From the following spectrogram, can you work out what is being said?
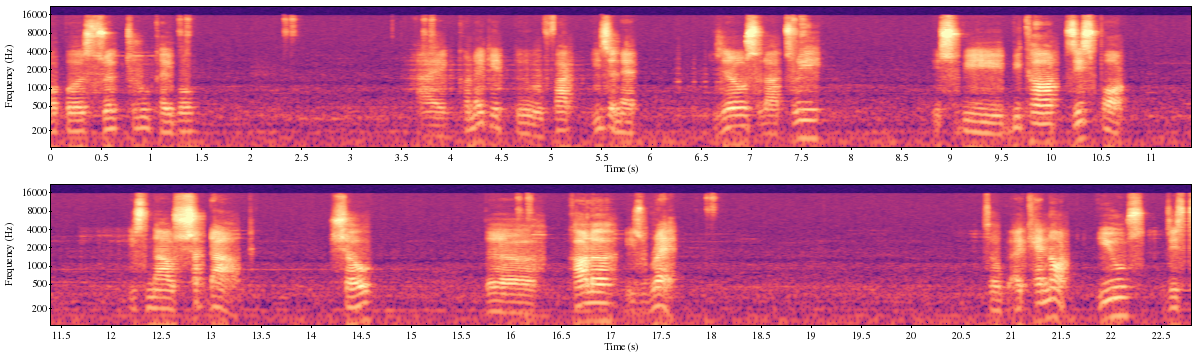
copper straight through cable. I connect it to fast ethernet 0 slot 3 it should be because this port is now shut down. So the color is red. So I cannot use this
